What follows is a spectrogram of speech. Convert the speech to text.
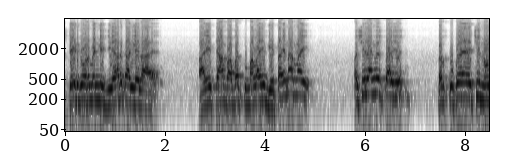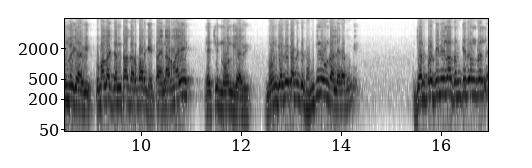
स्टेट गव्हर्नमेंटने जी आर काढलेला आहे. आणि त्याबाबत तुम्हाला हे घेता येणार नाही. अशी लँग्वेज पाहिजे. तर कृपया याची नोंद घ्यावी? तुम्हाला जनता दरबार घेता येणार नाही याची नोंद घ्यावी. नोंद घ्यावी का म्हणजे धमकी देऊन राहिले का तुम्ही? जनप्रतिनिधीला धमकी देऊन राहिले.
